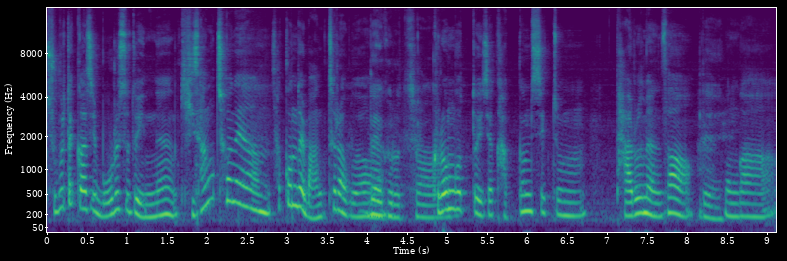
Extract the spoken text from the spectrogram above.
죽을 때까지 모를 수도 있는 기상천외한 사건들 많더라고요. 네, 그렇죠. 그런 것도 이제 가끔씩 좀 다루면서 네. 뭔가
